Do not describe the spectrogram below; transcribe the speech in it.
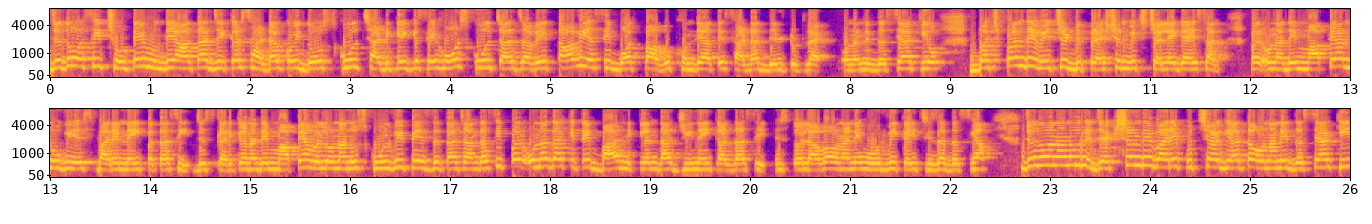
ਜਦੋਂ ਅਸੀਂ ਛੋਟੇ ਹੁੰਦੇ ਆ ਤਾਂ ਜੇਕਰ ਸਾਡਾ ਕੋਈ ਦੋਸਤ ਸਕੂਲ ਛੱਡ ਕੇ ਕਿਸੇ ਹੋਰ ਸਕੂਲ ਚੱਲ ਜਾਵੇ ਤਾਂ ਵੀ ਅਸੀਂ ਬਹੁਤ ਭਾਵੁਕ ਹੁੰਦੇ ਆ ਤੇ ਸਾਡਾ ਦਿਲ ਟੁੱਟਦਾ ਹੈ। ਉਹਨਾਂ ਨੇ ਦੱਸਿਆ ਕਿ ਉਹ ਬਚਪਨ ਦੇ ਵਿੱਚ ਡਿਪਰੈਸ਼ਨ ਵਿੱਚ ਚਲੇ ਗਏ ਸਨ, ਪਰ ਉਹਨਾਂ ਦੇ ਮਾਪਿਆਂ ਨੂੰ ਵੀ ਇਸ ਬਾਰੇ ਨਹੀਂ ਪਤਾ ਸੀ, ਜਿਸ ਕਰਕੇ ਉਹਨਾਂ ਦੇ ਮਾਪਿਆਂ ਵੱਲੋਂ ਉਹਨਾਂ ਨੂੰ ਸਕੂਲ ਵੀ ਭੇਜ ਦਿੱਤਾ ਜਾਂਦਾ ਸੀ, ਪਰ ਉਹਨਾਂ ਦਾ ਕਿਤੇ ਬਾਹਰ ਨਿਕਲਣ ਦਾ ਜੀ ਨਹੀਂ ਕਰਦਾ ਸੀ। ਇਸ ਤੋਂ ਇਲਾਵਾ ਉਹਨਾਂ ਨੇ ਹੋਰ ਵੀ ਕਈ ਚੀਜ਼ਾਂ ਦੱਸੀਆਂ। ਜਦੋਂ ਉਹਨਾਂ ਨੂੰ ਰਿਜੈਕਸ਼ਨ ਦੇ ਬਾਰੇ ਪੁੱਛਿਆ ਗਿਆ ਤਾਂ ਉਹਨਾਂ ਨੇ ਦੱਸਿਆ ਕਿ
